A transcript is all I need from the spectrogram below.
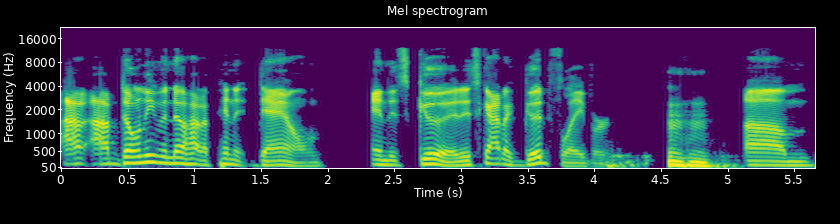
I, I don't even know how to pin it down and it's good it's got a good flavor. Mm-hmm. um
